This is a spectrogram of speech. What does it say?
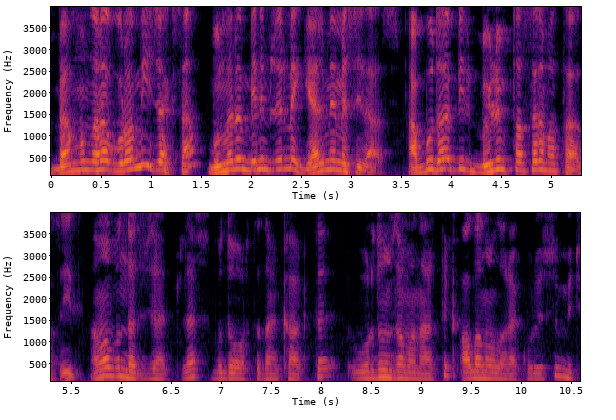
Ben bunlara vuramayacaksam bunların benim üzerime gelmemesi lazım. Ha, bu da bir bölüm tasarım hatasıydı. Ama bunu da düzelttiler. Bu da ortadan kalktı. Vurduğun zaman artık alan olarak vuruyorsun. Bütün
